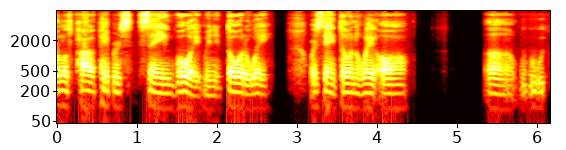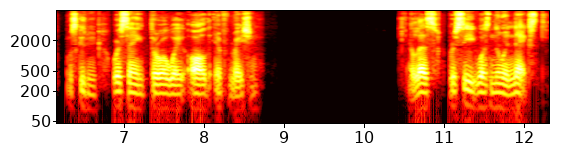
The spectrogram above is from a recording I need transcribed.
on those pile of papers saying void, meaning throw it away. We're saying throwing away all, uh, excuse me, we're saying throw away all the information. And let's proceed what's new and next.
